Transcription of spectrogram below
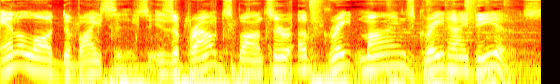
Analog Devices is a proud sponsor of Great Minds, Great Ideas.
